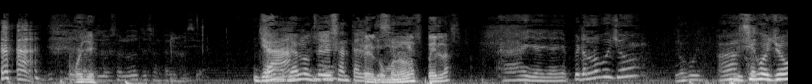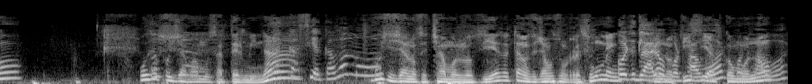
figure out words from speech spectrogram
Oye, Los saludos de Santa Lucía. Ya, ya los di, de Santa pero como no nos pelas. Ay, ay, ay. Pero no voy yo. Ah, Dice sigo que- yo. Oiga, pues ya vamos a terminar. Ya casi acabamos. Oye, ya nos echamos los 10, ahorita nos echamos un resumen Oye, claro, de por noticias, favor, como por no. favor.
